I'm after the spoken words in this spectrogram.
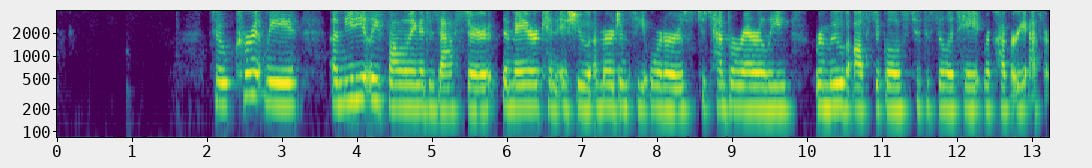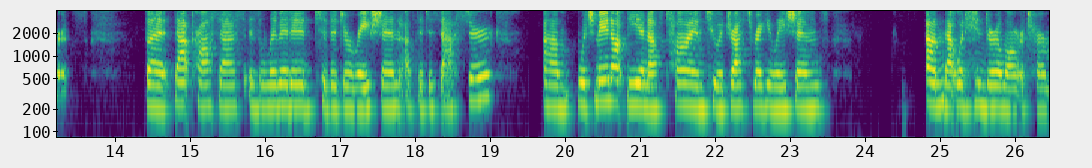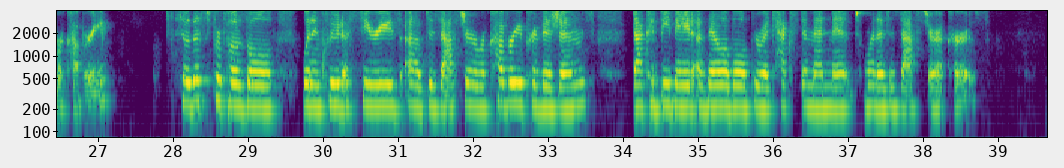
So, currently, immediately following a disaster, the mayor can issue emergency orders to temporarily remove obstacles to facilitate recovery efforts. But that process is limited to the duration of the disaster um, which may not be enough time to address regulations um, that would hinder a longer term recovery. So this proposal would include a series of disaster recovery provisions that could be made available through a text amendment when a disaster occurs.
